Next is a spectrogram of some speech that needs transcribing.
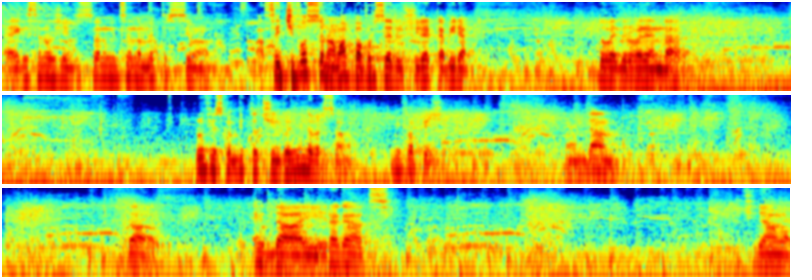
Eh, che stanno facendo? Stanno iniziando a mettersi male. Ma se ci fosse una mappa forse riuscirei a capire dove dovrei andare. Rufio ha sconfitto 500 persone. Mi fa piacere. Ma intanto. Dai. E eh dai, ragazzi. Uccidiamo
